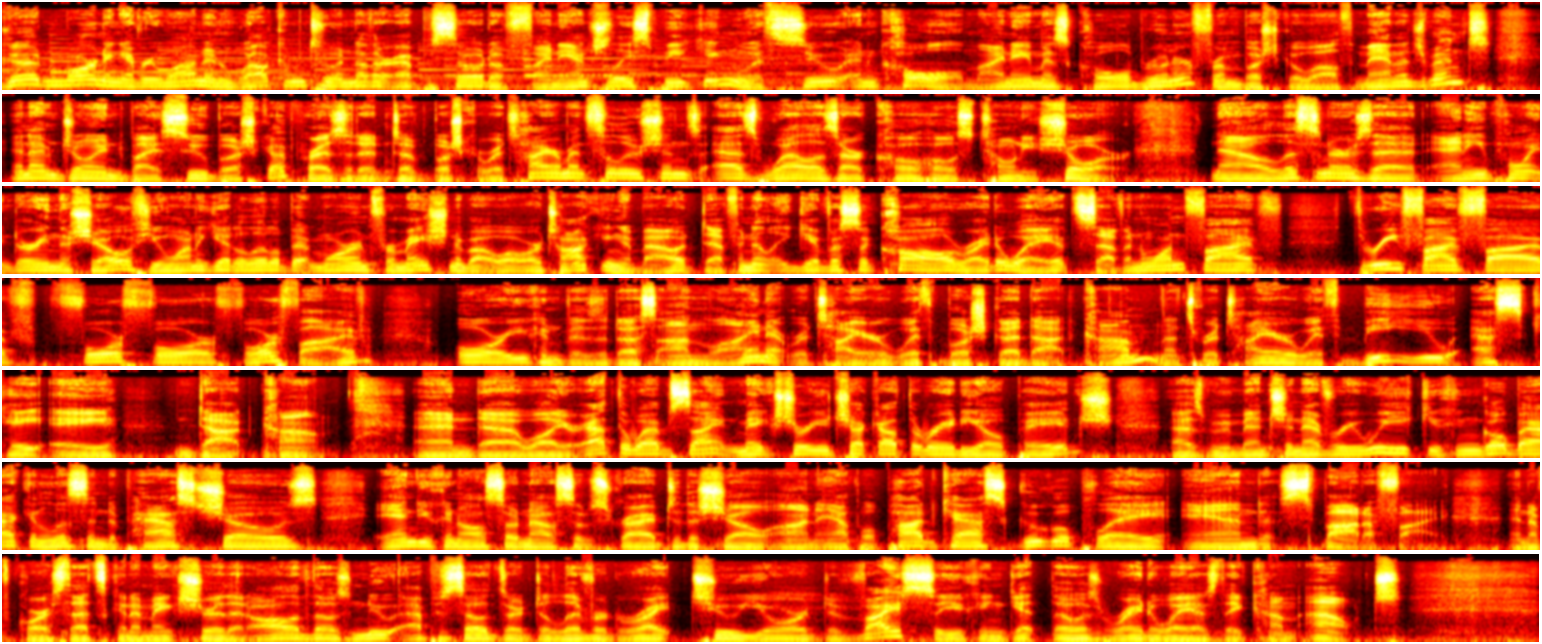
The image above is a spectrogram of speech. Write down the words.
Good morning, everyone, and welcome to another episode of Financially Speaking with Sue and Cole. My name is Cole Bruner from Bushka Wealth Management, and I'm joined by Sue Bushka, president of Bushka Retirement Solutions, as well as our co host, Tony Shore. Now, listeners, at any point during the show, if you want to get a little bit more information about what we're talking about, definitely give us a call right away at 715 355 4445 or you can visit us online at retirewithbushka.com. That's retirewithbushka.com. And uh, while you're at the website, make sure you check out the radio page. As we mention every week, you can go back and listen to past shows, and you can also now subscribe to the show on Apple Podcasts, Google Play, and Spotify. And of course, that's going to make sure that all of those new episodes are delivered right to your device so you can get those right away as they come out.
